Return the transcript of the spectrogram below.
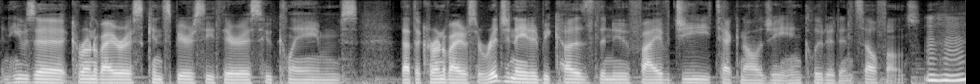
and he was a coronavirus conspiracy theorist who claims that the coronavirus originated because the new 5G technology included in cell phones. Mm-hmm.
